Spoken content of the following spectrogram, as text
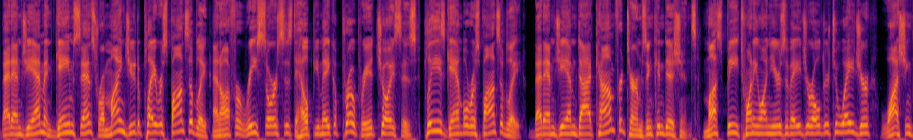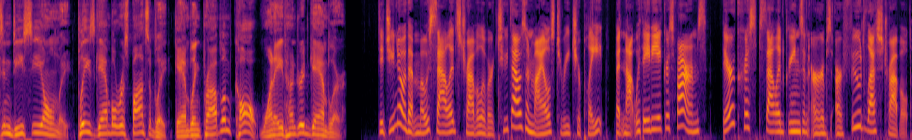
BetMGM and GameSense remind you to play responsibly and offer resources to help you make appropriate choices. Please gamble responsibly. BetMGM.com for terms and conditions. Must be 21 years of age or older to wager. Washington, D.C. only. Please gamble responsibly. Gambling problem? Call 1 800 Gambler. Did you know that most salads travel over 2,000 miles to reach your plate? But not with 80 Acres Farms. Their crisp salad greens and herbs are food less traveled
